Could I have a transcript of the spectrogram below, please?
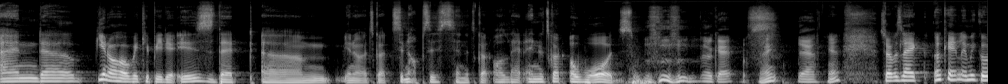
And uh, you know how Wikipedia is that um, you know it's got synopsis and it's got all that and it's got awards, Okay. right? Yeah. Yeah. So I was like, okay, let me go.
